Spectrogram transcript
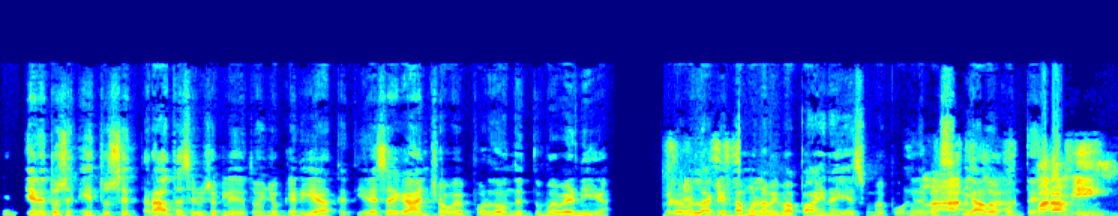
¿Entiendes? Entonces, esto se trata de servicio al cliente. Entonces, yo quería, te tiré ese gancho a ver por dónde tú me venías, pero de verdad que estamos en la misma página y eso me pone demasiado contento. Para mí,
